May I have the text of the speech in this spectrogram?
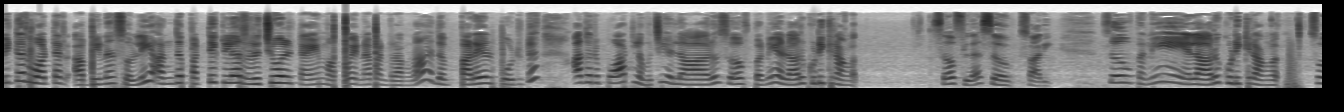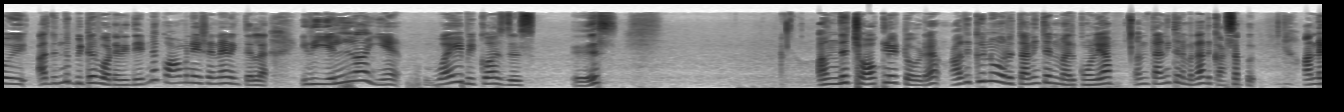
பிட்டர் வாட்டர் அப்படின்னு சொல்லி அந்த பர்டிகுலர் ரிச்சுவல் டைம் அப்போ என்ன பண்ணுறாங்கன்னா இந்த படையல் போட்டுட்டு அதை ஒரு பாட்டில் வச்சு எல்லோரும் சர்வ் பண்ணி எல்லோரும் குடிக்கிறாங்க. சர்ஃபில் சர்வ் சாரி சர்வ் பண்ணி எல்லோரும் குடிக்கிறாங்க. ஸோ அது வந்து பிட்டர் வாட்டர் இது என்ன காம்பினேஷன்னு எனக்கு தெரில இது எல்லாம் ஏன்? வை பிகாஸ் திஸ் இஸ் அந்த சாக்லேட்டோட அதுக்குன்னு ஒரு தனித்தன்மை இருக்கும் இல்லையா? அந்த தனித்தன்மை தான் அது கசப்பு. அந்த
